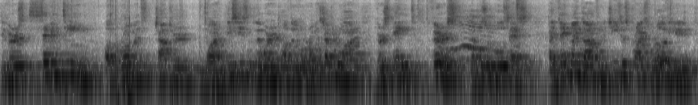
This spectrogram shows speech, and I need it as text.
to verse 17 of Romans chapter 1. This is the Word of the Lord. Romans chapter 1, verse 8. First, the Apostle Paul says, I thank my God through Jesus Christ for all of you,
